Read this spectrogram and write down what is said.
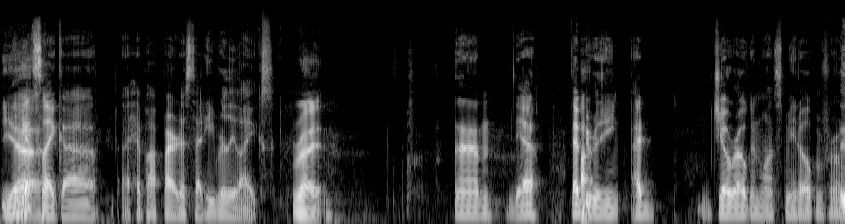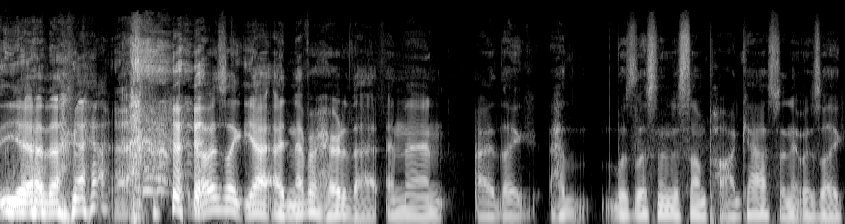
Yeah. He gets like a, a hip hop artist that he really likes. Right. Um, yeah, that'd be really. neat. I'd Joe Rogan wants me to open for him. Yeah, that that was like yeah, I'd never heard of that, and then I like had was listening to some podcast, and it was like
